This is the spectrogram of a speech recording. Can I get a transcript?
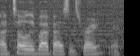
I totally bypassed It's right here.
